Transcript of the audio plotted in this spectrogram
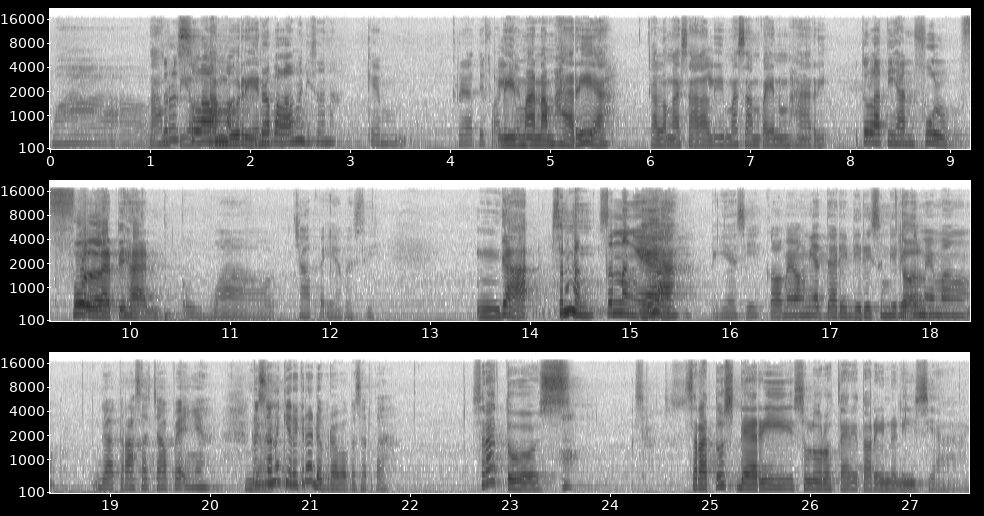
Wow. Tampil, Terus selama tamburin. berapa lama di sana? Camp kreatif camp? 5-6 hari ya kalau nggak salah 5 sampai 6 hari Itu latihan full. full latihan Oh, wow, capek ya pasti. enggak seneng Seneng ya? Iya. Iya sih. Kalau memang niat dari diri sendiri Betul. tuh memang nggak kerasa capeknya. Terus sana kira-kira ada berapa peserta? 100 100 dari seluruh teritori Indonesia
